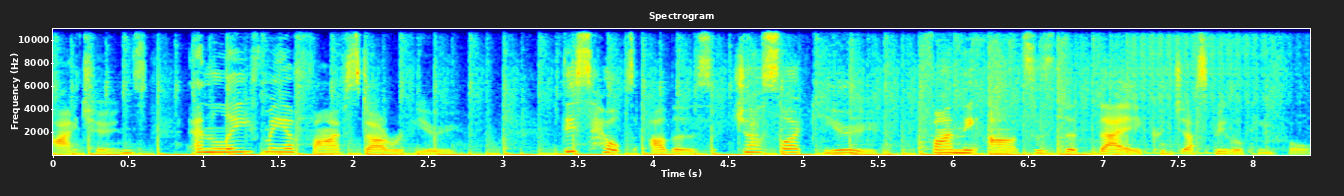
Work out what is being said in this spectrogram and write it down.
iTunes and leave me a five star review. This helps others just like you find the answers that they could just be looking for.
